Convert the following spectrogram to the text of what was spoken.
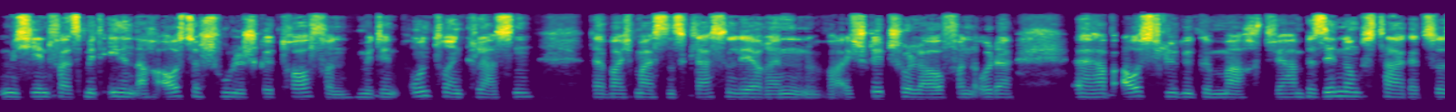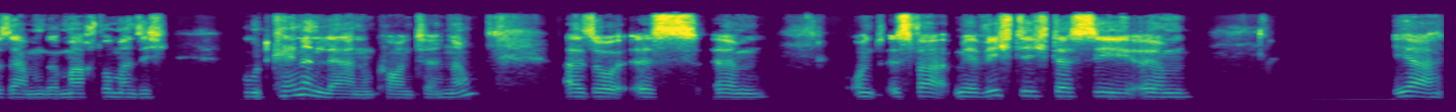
mich jedenfalls mit ihnen auch außerschulisch getroffen, mit den unteren Klassen. Da war ich meistens Klassenlehrerin, war ich Schlittschuhlaufen oder äh, habe Ausflüge gemacht. Wir haben Besinnungstage zusammen gemacht, wo man sich gut kennenlernen konnte. Ne? Also es ähm, und es war mir wichtig, dass sie ähm, ja,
